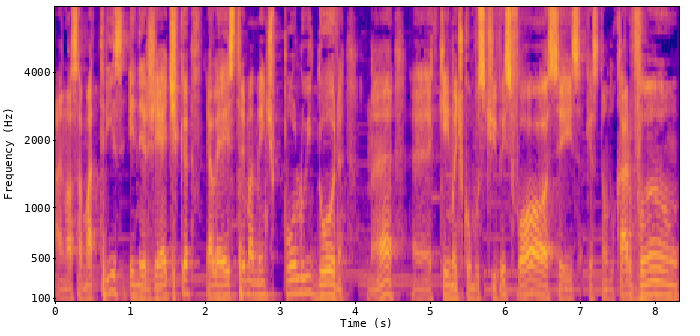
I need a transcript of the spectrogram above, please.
a nossa matriz energética, ela é extremamente poluidora, né? É, queima de combustíveis fósseis, a questão do carvão.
